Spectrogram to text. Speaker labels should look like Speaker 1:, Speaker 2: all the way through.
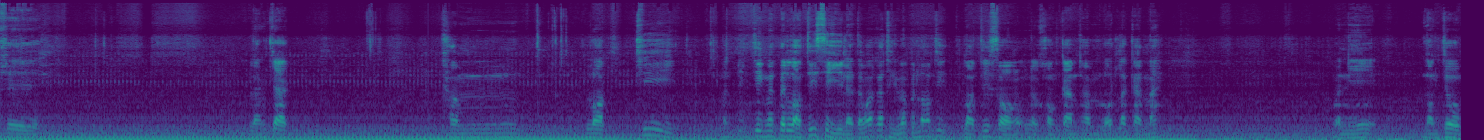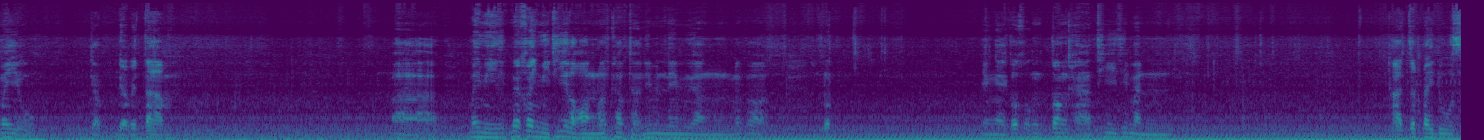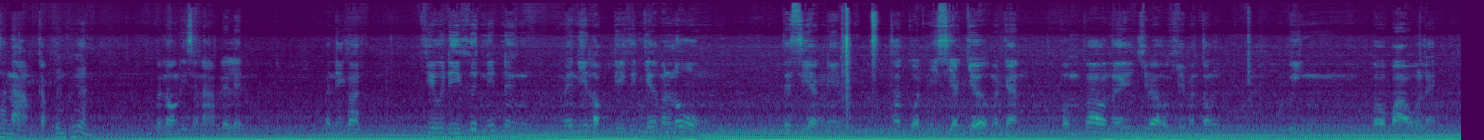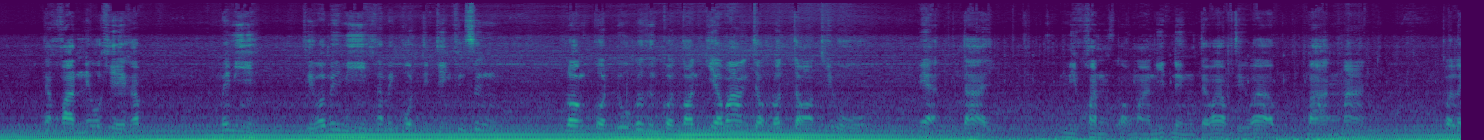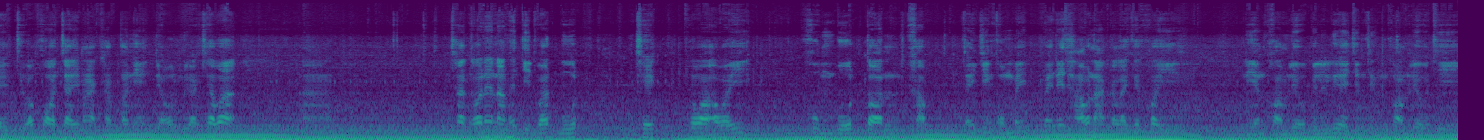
Speaker 1: เค หลังจากทำหลอดที่มันจริง ๆ มันเป็นหลอดที่สี่แหละแต่ว่าก็ถือว่าเป็นรอบที่หลอดที่สองของการทำรถแล้วกันนะ วันนี้น้องโจไม่อยู่ เดี๋ยวเดี๋ยวไปตามไม่มีไม่ค่อยมีที่รองรถครับแถวนี้มันในเมืองแล้วก็รถยังไงก็คงต้องหาที่ที่มัน อาจจะไปดูสนามกับเพื่อนๆ ไปลองที่สนามเล่นๆ วันนี้ก็ฟิลดีขึ้นนิดนึง ไม่นี้หรอกดีขึ้นเยอะมันโล่ง แต่เสียงนี่ถ้ากดมีเสียงเยอะเหมือนกัน ผมก็เลยคิดว่าโอเคมันต้องวิ่งเบาๆแหละ แต่ควันนี่โอเคครับ ไม่มีถือว่าไม่มีถ้าไม่กดจริง ๆ ซึ่งซึ่งลองกดดูก็คือกดตอนเกียร์ว่างจอดรถจอดที่อูเนี่ยได้มีควันออกมานิดนึง แต่ว่าถือว่าบางมาก ก็เลยถือว่าพอใจมากครับ ตอนนี้เดี๋ยวเหลือแค่ว่าอ่าช่างเขาแนะนำให้ติดวัดบูทเช็ค เพราะว่าเอาไว้คุมบูทตอนขับ แต่จริงๆผมไม่ไม่ได้เท้าหนักอะไรค่อยๆเลี้ยงความเร็วไปเรื่อยๆ จนถึงความเร็วที่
